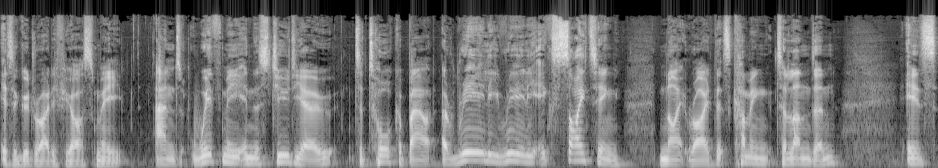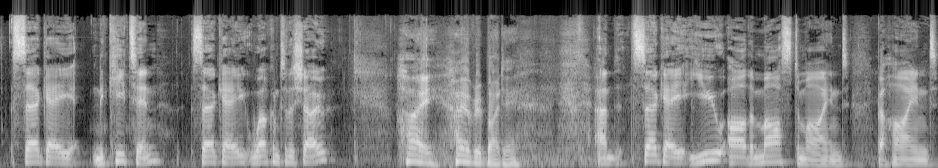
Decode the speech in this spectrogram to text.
is a good ride if you ask me. And with me in the studio to talk about a really, really exciting night ride that's coming to London is Sergey Nikitin. Sergey, welcome to the show. Hi, hi everybody. And Sergey, you are the mastermind behind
